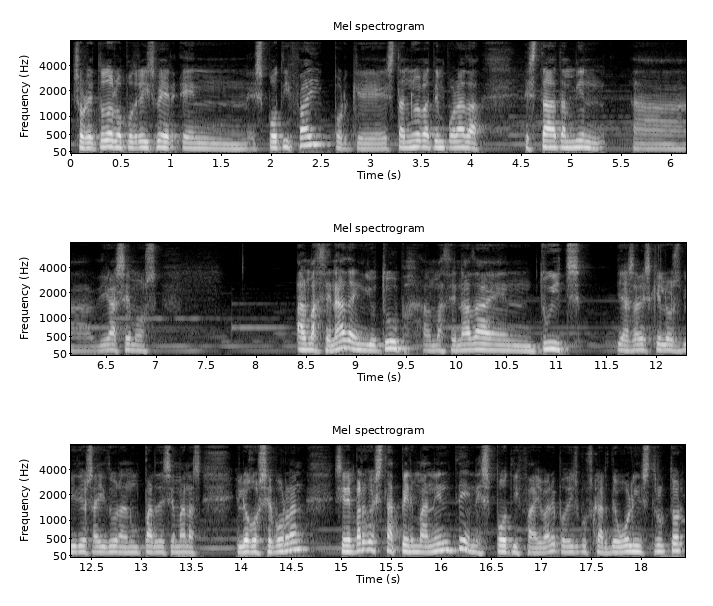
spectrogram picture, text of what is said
sobre todo lo podréis ver en Spotify, porque esta nueva temporada está también, uh, digásemos, almacenada en YouTube, almacenada en Twitch ya sabéis que los vídeos ahí duran un par de semanas y luego se borran. Sin embargo, está permanente en Spotify, ¿vale? Podéis buscar The Wall Instructor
